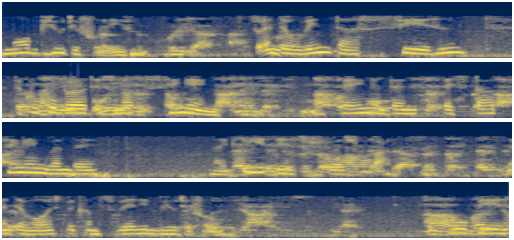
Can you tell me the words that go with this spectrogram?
more beautiful even. So in the winter season, the cuckoo is not singing, saying, and then they start singing when they like eat this fresh fruit. and the voice becomes very beautiful. The gopis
